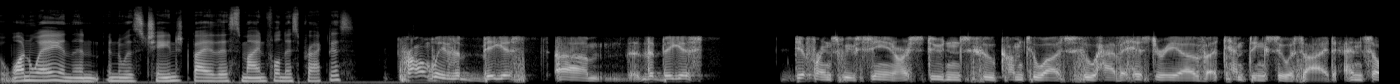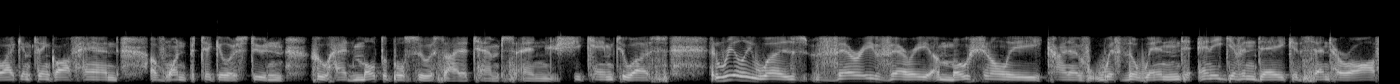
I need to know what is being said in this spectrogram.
one way and then and was changed by this mindfulness practice? Probably the biggest um, the biggest difference we've seen are students who come to us who have a history of attempting suicide. And so I can think offhand of one particular student who had multiple suicide attempts, and she came to us and really was very, very emotionally kind of with the wind. Any given day could send her off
